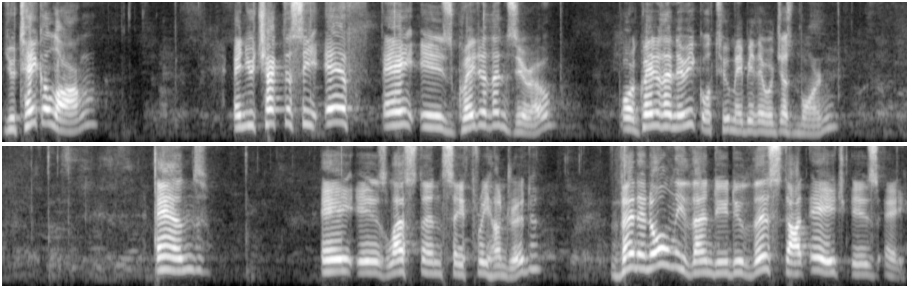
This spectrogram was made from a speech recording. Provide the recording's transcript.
You take a long, and you check to see if a is greater than zero, or greater than or equal to, maybe they were just born, and a is less than, say, 300, then and only then do you do this dot age is a.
